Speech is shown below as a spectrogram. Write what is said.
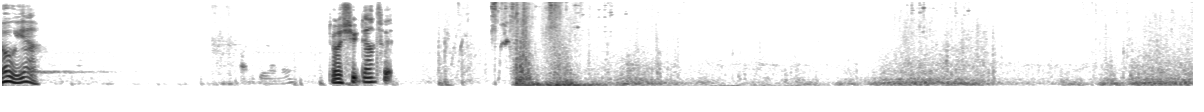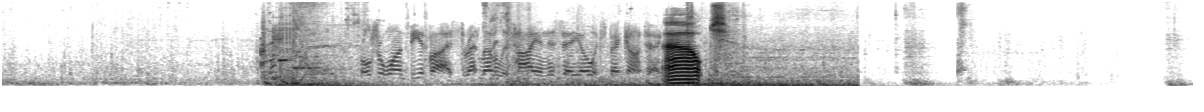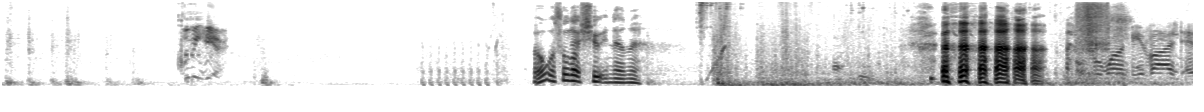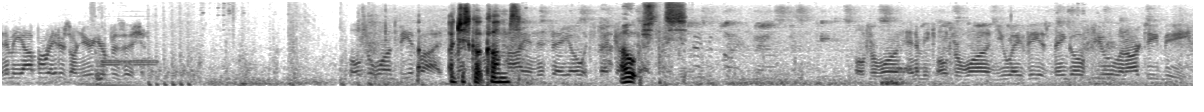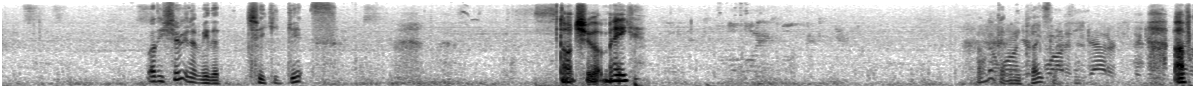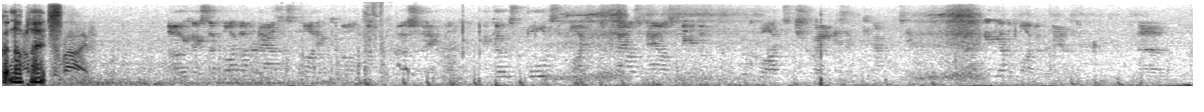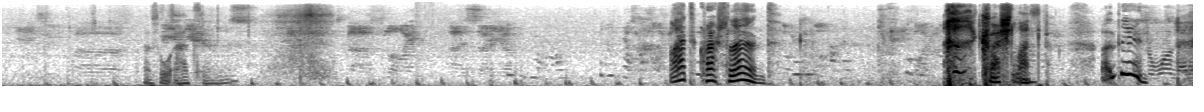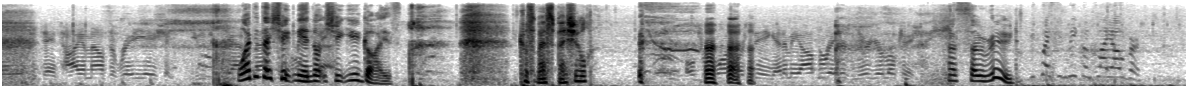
Oh yeah. Do you want to shoot down to it? Ultra One, be advised. Threat level is high in this AO. Expect contact. Ouch. Oh, what's all that shooting down there? One, be advised. Enemy operators are near your position. Ultra One, be advised. I just got comms. high in this AO. Expect oh, contact. sh- sh- Ultra One, enemy. Ultra One, UAV is bingo fuel and RTB. bloody shooting at me, the cheeky gits. Don't shoot at me. Ultra got many plates left. is then. scattered. Stick I've got no plates. That's all ads in it. I had to crash land. Crash land. I did. Ultra One, that area contains high amounts of radiation. Use your gas Why did they shoot me and not shoot you guys? Because we're special. Ultra One, we're seeing enemy operators near your location. That's so rude. Requesting recon flyover.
